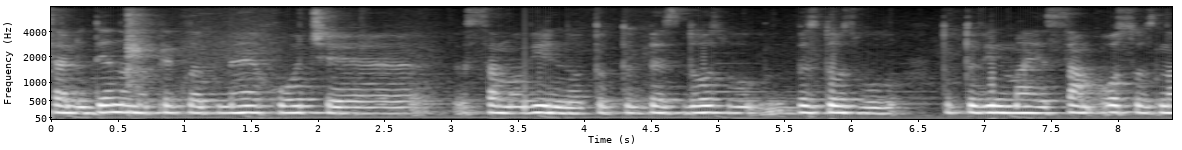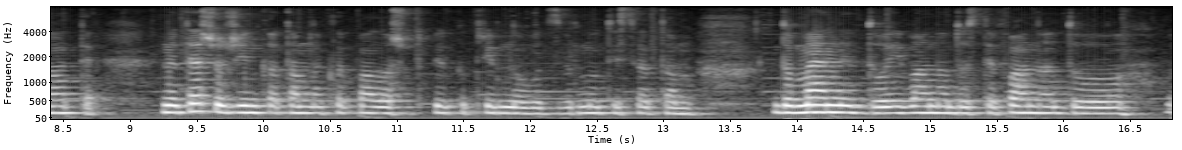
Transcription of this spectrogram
ця людина, наприклад, не хоче самовільно, тобто без дозволу, без дозволу, тобто він має сам осознати. Не те, що жінка там наклепала, що тобі потрібно от звернутися там до мене, до Івана, до Стефана, до е,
